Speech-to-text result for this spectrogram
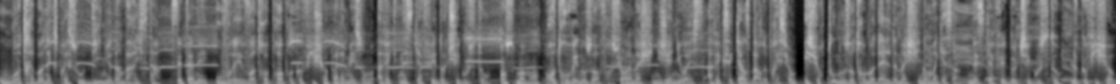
ou un très bon expresso digne d'un barista. Cette année, ouvrez votre propre coffee shop à la maison avec Nescafé Dolce Gusto. En ce moment, retrouvez nos offres sur la machine Genio S avec ses 15 barres de pression et sur tous nos autres modèles de machines en magasin. Nescafé Dolce Gusto, le coffee shop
